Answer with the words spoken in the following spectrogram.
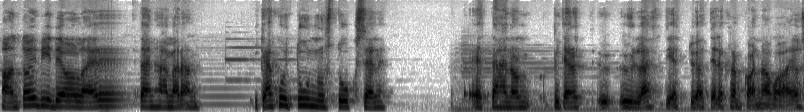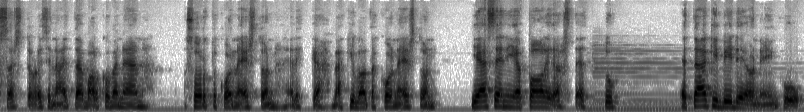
antoi videolla erittäin hämärän ikään kuin tunnustuksen että hän on pitänyt yllä tiettyä Telegram-kanavaa, jossa sitten olisi näitä valko sortokoneiston, eli väkivaltakoneiston jäseniä paljastettu. Ja tämäkin video niin kuin,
